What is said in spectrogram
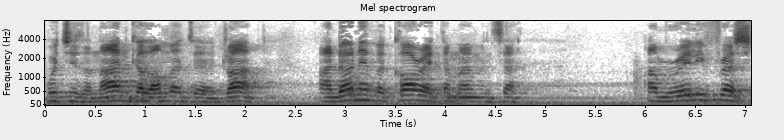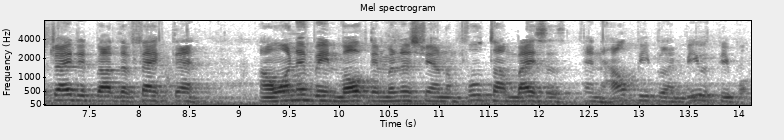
which is a nine kilometer drive. I don't have a car at the moment, so I'm really frustrated by the fact that I want to be involved in ministry on a full time basis and help people and be with people.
